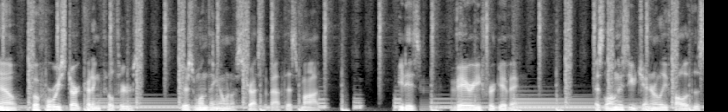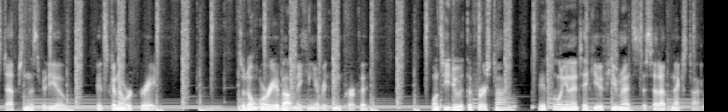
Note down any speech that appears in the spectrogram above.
Now, before we start cutting filters, there's one thing I want to stress about this mod. It is very forgiving. As long as you generally follow the steps in this video, it's going to work great. So don't worry about making everything perfect. Once you do it the first time, it's only going to take you a few minutes to set up next time.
